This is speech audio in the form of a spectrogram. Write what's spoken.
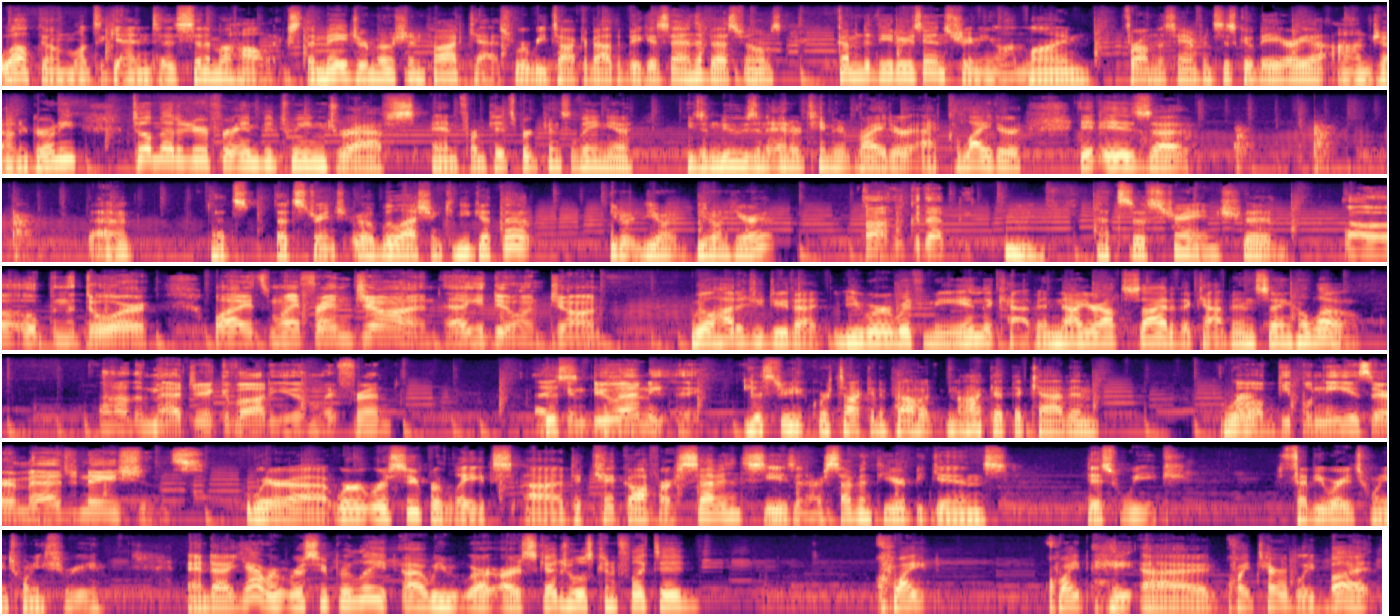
Welcome once again to Cinemaholics, the major motion podcast where we talk about the biggest and the best films coming to theaters and streaming online. From the San Francisco Bay Area, I'm John Negroni, film editor for In Between Drafts, and from Pittsburgh, Pennsylvania, he's a news and entertainment writer at Collider. It is, uh, uh, that's that's strange. Uh, Will Ashton, can you get that? You don't you don't you don't hear it? Ah, who could that be? Hmm, that's so strange. Uh, I'll open the door. Why, it's my friend John. How you doing, John? Will, how did you do that? You were with me in the cabin. Now you're outside of the cabin saying hello. Uh, the magic of audio, my friend. I This- can do anything. This week we're talking about Knock at the Cabin. We're All people need is their imaginations. we're uh, we're we're super late uh, to kick off our seventh season. Our seventh year begins this week, February 2023, and uh, yeah, we're, we're super late. Uh, we our, our schedule is conflicted quite quite ha- uh, quite terribly, but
